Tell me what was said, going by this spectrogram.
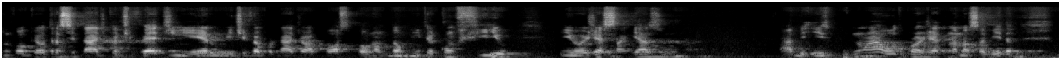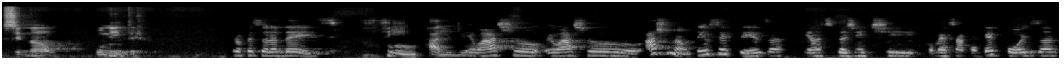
em qualquer outra cidade que eu tiver dinheiro e tiver oportunidade, eu aposto com o nome da Uninter, confio e hoje é sangue azul. Sabe? E não há outro projeto na nossa vida senão o Ninter. Professora Deise, Sim, fale. Eu acho, eu acho, acho não, tenho certeza que antes da gente começar qualquer coisa,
